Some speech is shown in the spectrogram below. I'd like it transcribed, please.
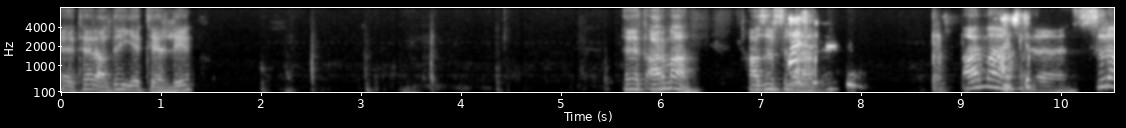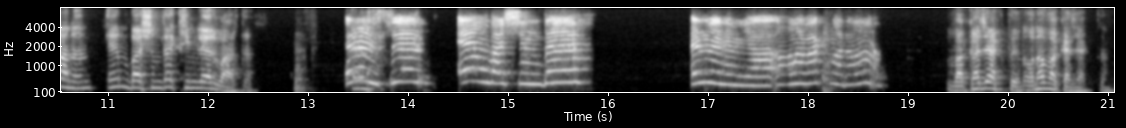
Evet herhalde yeterli. Evet Armağan. Hazırsın herhalde. Armağan, e, sıranın en başında kimler vardı? Öğretmenim en başında bakmadım ama. Bakacaktın, ona bakacaktın.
